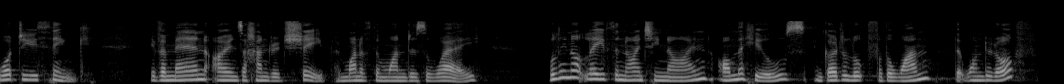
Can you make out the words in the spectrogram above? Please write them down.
What do you think? If a man owns a hundred sheep and one of them wanders away, will he not leave the 99 on the hills and go to look for the one that wandered off?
